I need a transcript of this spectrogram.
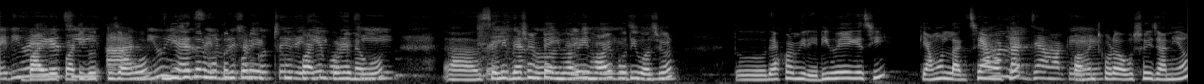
রেডি বাইরে গেছি party করতে যাব। নিজেদের মতন করে একটু বেরিয়ে করে নেব। সেলিব্রেশনটা এইভাবেই হয় প্রতি বছর। তো দেখো আমি রেডি হয়ে গেছি। কেমন লাগছে আমাকে? কমেন্ট করে অবশ্যই জানিও।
